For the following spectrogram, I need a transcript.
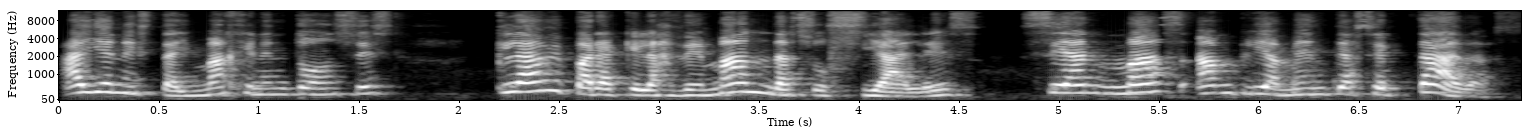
Hay en esta imagen entonces clave para que las demandas sociales sean más ampliamente aceptadas.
